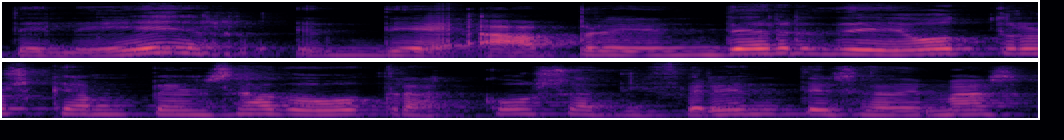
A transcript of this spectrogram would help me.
de leer, de aprender de otros que han pensado otras cosas diferentes, además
